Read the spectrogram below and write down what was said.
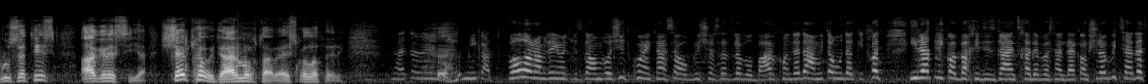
რუსეთის აგრესია. შემთხვევით არ მომხდარა ეს ყველაფერი ნიკა ბოლო რამდენიმე დღის განმავლობაში თქვენთან საუბრის შესაძლებლობა არ ქონდა და ამიტომ უნდა გითხოთ ირაკლი კობახიძის განცხადებასთან დაკავშირებით, სადაც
